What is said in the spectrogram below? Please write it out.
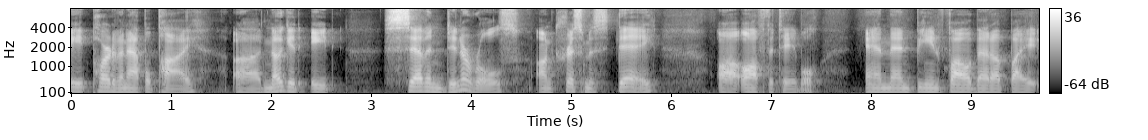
ate part of an apple pie. Uh, Nugget ate seven dinner rolls on Christmas Day uh, off the table, and then Bean followed that up by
